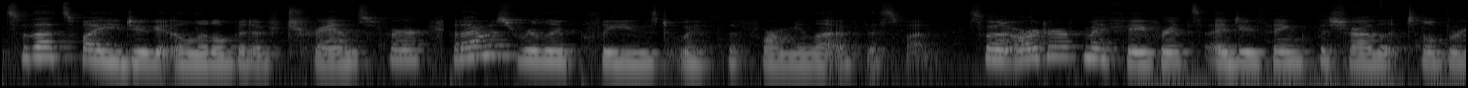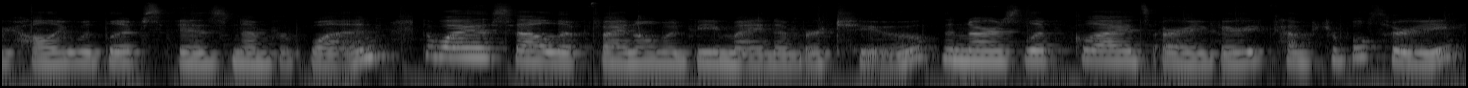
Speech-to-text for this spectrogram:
So that's why you do get a little bit of transfer, but I was really pleased with the formula of this one. So in order of my favorites, I do think the Charlotte Tilbury Hollywood Lips is number one. The YSL Lip Vinyl would be my number two. The NARS Lip Glides are a very comfortable three.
